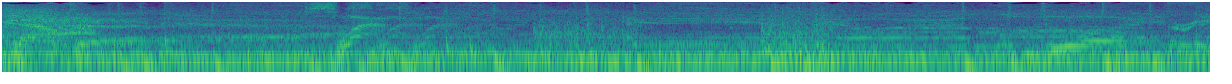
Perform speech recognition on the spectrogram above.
Counter. Slap. Duel 3.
